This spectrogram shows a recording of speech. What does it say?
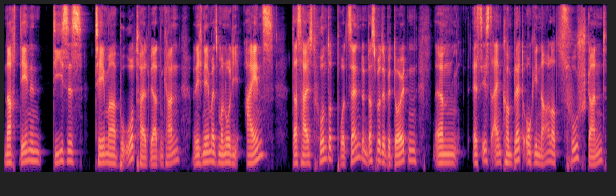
nach denen dieses Thema beurteilt werden kann. Und ich nehme jetzt mal nur die eins, das heißt 100 Prozent und das würde bedeuten, ähm, es ist ein komplett originaler Zustand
